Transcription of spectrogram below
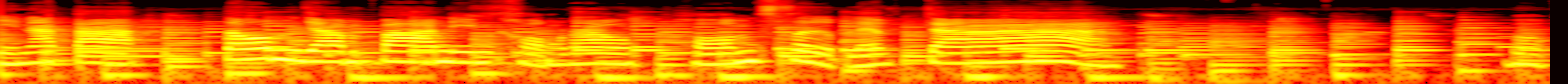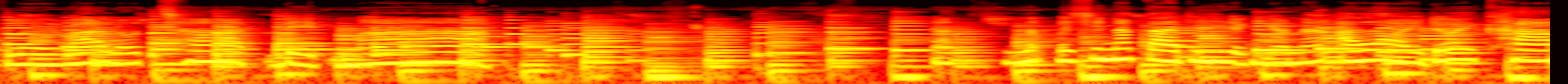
นี่หน้าตาต้มยำปลานิลของเราพร้อมเสิร์ฟแล้วจ้า บอกเลยว่ารสชาติเด็ดมากน่าไม่ใช่หน้าตาดีอย่างเดียวนะ อร่อยด้วยค่ะ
